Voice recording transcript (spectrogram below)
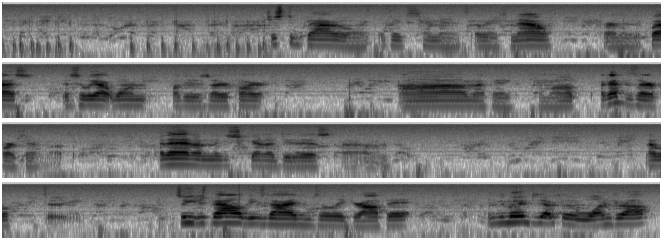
Just to battle, it takes 10 minutes. Okay, so now, turn in the quest. So we got one, I'll do this other part. Um, okay, come up. I got other part in. And then I'm just gonna do this, um, level 3. So you just battle these guys until they drop it. And you might be actually one drop.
